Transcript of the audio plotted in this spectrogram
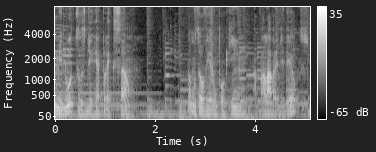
minutos de reflexão. Vamos ouvir um pouquinho a palavra de Deus?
